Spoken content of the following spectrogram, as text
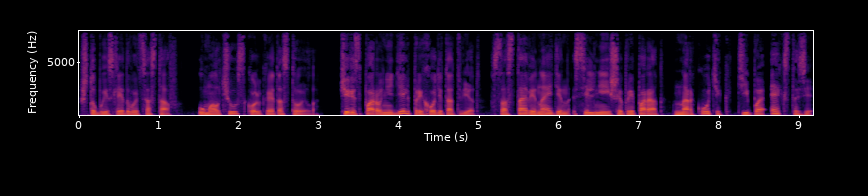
чтобы исследовать состав. Умолчу, сколько это стоило. Через пару недель приходит ответ. В составе найден сильнейший препарат, наркотик типа экстази.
